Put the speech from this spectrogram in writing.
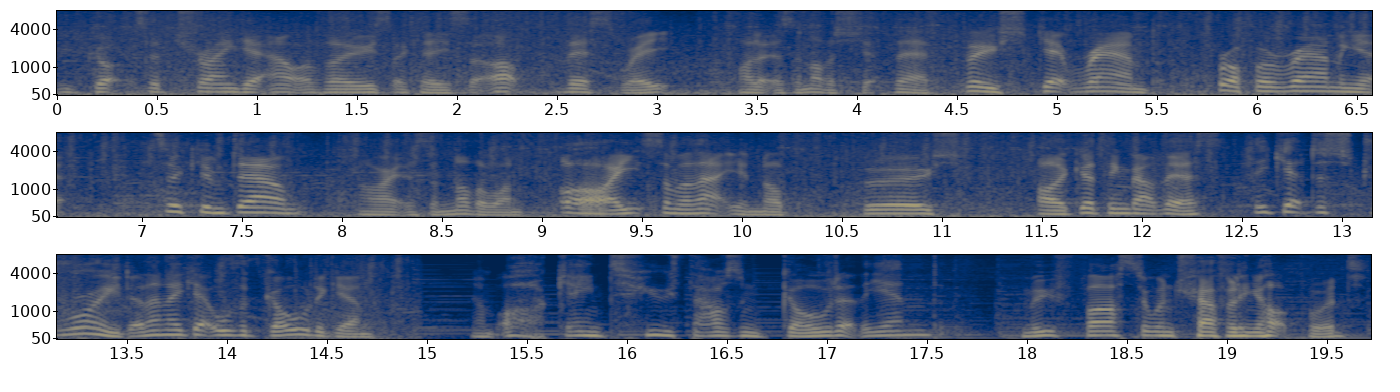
We've got to try and get out of those. Okay, so up this way. Oh, look, there's another ship there. Boosh, get rammed. Proper ramming it. Took him down. All right, there's another one. Oh, eat some of that, you knob. Boosh. Oh, the good thing about this, they get destroyed, and then I get all the gold again. Um, oh, gain 2,000 gold at the end. Move faster when traveling upwards.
